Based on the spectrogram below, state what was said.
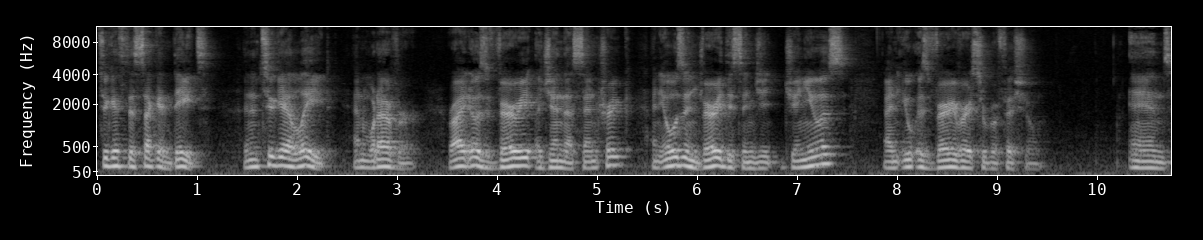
to get to the second date, and then to get laid and whatever, right? It was very agenda centric and it wasn't very disingenuous and it was very very superficial. And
